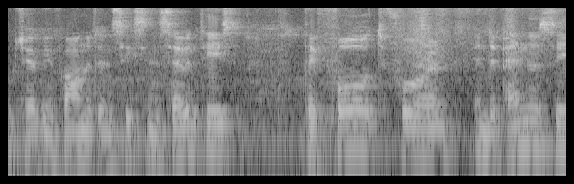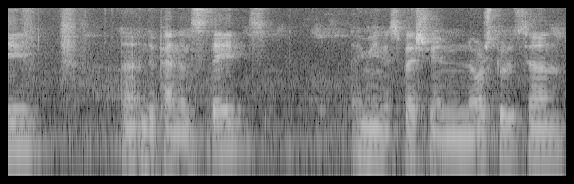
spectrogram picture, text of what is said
which have been founded in the 1670s, they fought for independence, uh, independent state. I mean, especially in North Kurdistan.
